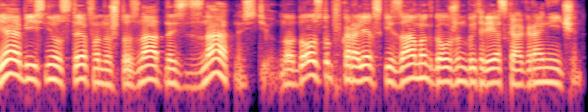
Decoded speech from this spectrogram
Я объяснил Стефану, что знатность знатностью, но доступ в королевский замок должен быть резко ограничен.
